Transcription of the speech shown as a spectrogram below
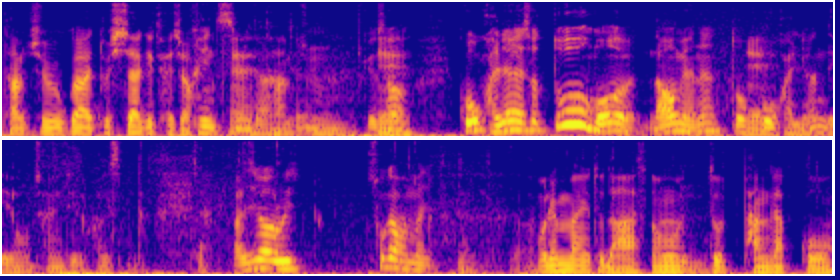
다음 주가 또 시작이 되죠. 그렇습니다. 예, 다음 주. 음, 그래서 예. 그 관련해서 또 뭐 나오면은 또그 예. 관련 내용 전해드리도록 하겠습니다. 자, 마지막으로 소감 한마디. 오랜만에 또 나와서 너무 음. 또 반갑고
